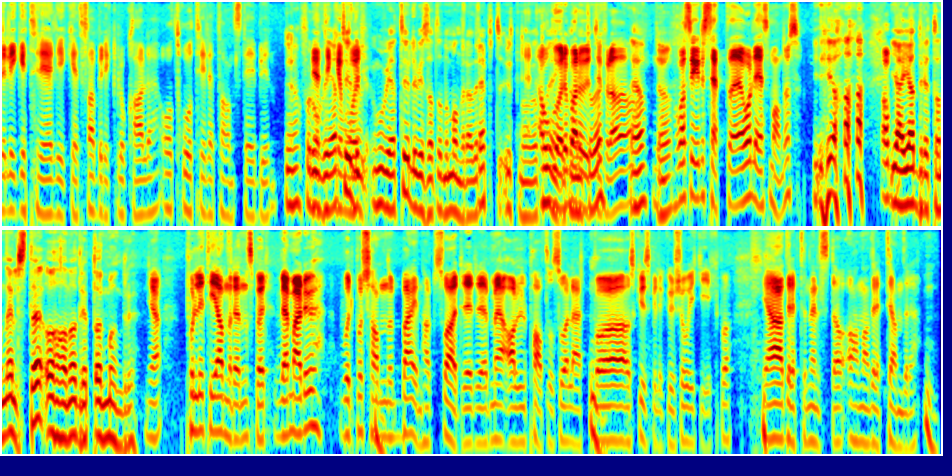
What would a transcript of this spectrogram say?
Det ligger tre like i et fabrikklokale, og to til et annet sted i byen. Ja, for hun Vet tydelig, hun vet tydeligvis at noen andre er drept, uten å Ja, at hun går jo bare ut ifra det. Ja. Ja. Hun har sikkert sett det og lest manus. Ja. Jeg har drept han eldste, og han har drept han andre. Ja. Politiet andre enden spør 'Hvem er du?' Hvorpå Chan beinhardt svarer med all patos hun har lært på skuespillerkurset hun ikke gikk på. 'Jeg har drept den eldste, og han har drept de andre'. Mm.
